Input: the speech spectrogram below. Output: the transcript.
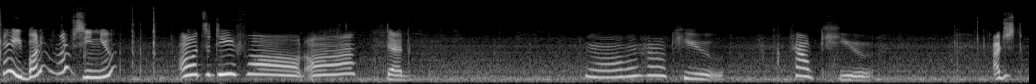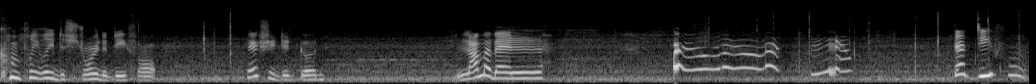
Hey, buddy. I've seen you. Oh, it's a default. Aw, dead. Oh, how cute. How cute. I just completely destroyed a default. He actually did good. Llama Bell. That default.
